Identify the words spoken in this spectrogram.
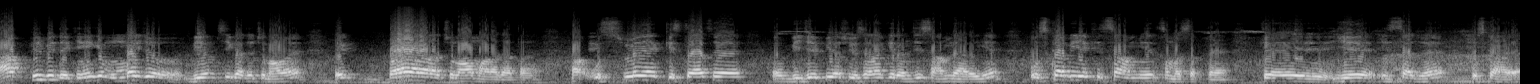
आप फिर भी देखेंगे कि मुंबई जो बीएमसी का जो चुनाव है, एक बड़ा चुनाव माना जाता है। हाँ, उसमें किस तरह से बीजेपी और शिवसेना की रंजिश सामने आ रही है उसका भी एक हिस्सा हम ये समझ सकते हैं कि ये हिस्सा जो है उसका है।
